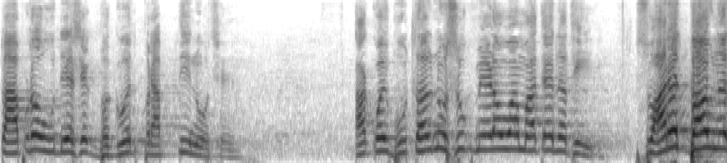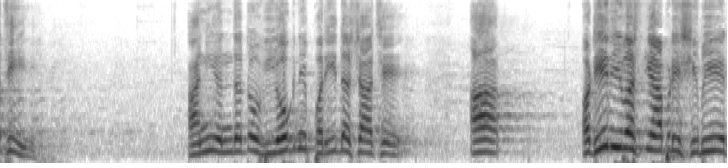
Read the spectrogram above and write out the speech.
તો આપણો ઉદ્દેશ એક ભગવત પ્રાપ્તિનો છે. આ કોઈ ભૂતલનું સુખ મેળવવા માટે નથી, સ્વાર્થ ભાવ નથી. આની અંદર તો વિયોગની પરિદશા છે. આ અઢી દિવસની આપણી શિબિર,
